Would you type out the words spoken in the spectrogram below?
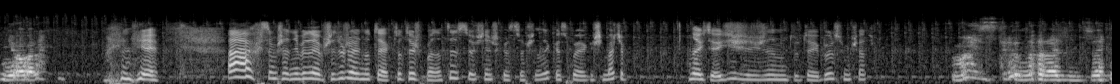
nie ora. nie. Ach, sąsiad, nie będę przedłużać, no to jak, to też pana, to jest coś ciężko, takie swoje jakieś macie. No i co, i dzisiaj ze mną tutaj był sąsiad. Majster na razie cześć.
